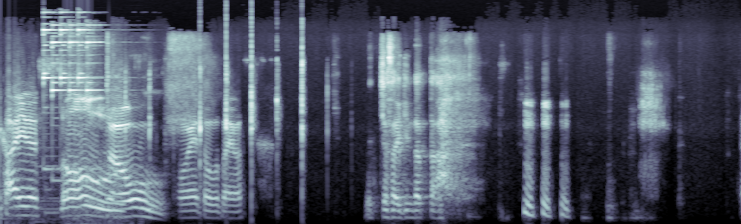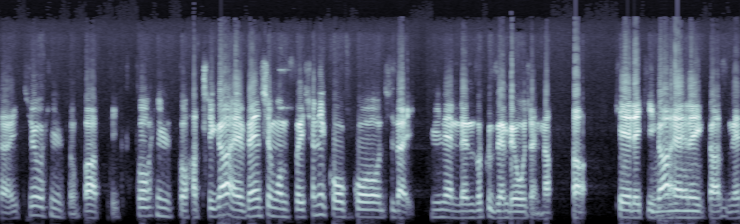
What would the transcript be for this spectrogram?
解です。おーおお。おめでとうございます。めっちゃ最近だった。じゃあ一応ヒントバーっていくと、ヒント8が、えーベン・シモンズと一緒に高校時代2年連続全米王者になった。経歴が、えーレイカーズ、ネッ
